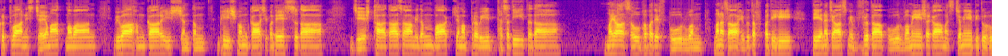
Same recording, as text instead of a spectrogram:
कृत्वा निश्चयमात्मवान् विवाहम् कारयिष्यन्तम् भीष्मम् काशिपतेः सुता ज्येष्ठा तासामिदम् वाक्यमब्रवीद्ध सती तदा। मया सौभपतिः पूर्वम् मनसा हि वृतः पतिः तेन चास्मि वृता पूर्वमेष कामश्च मे पितुः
